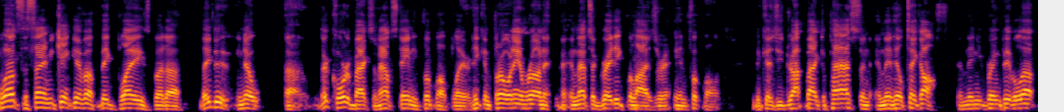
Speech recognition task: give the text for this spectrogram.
Well, it's the same. You can't give up big plays, but uh, they do. You know, uh, their quarterback's an outstanding football player, and he can throw it and run it, and that's a great equalizer in football because you drop back to pass, and and then he'll take off, and then you bring people up,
